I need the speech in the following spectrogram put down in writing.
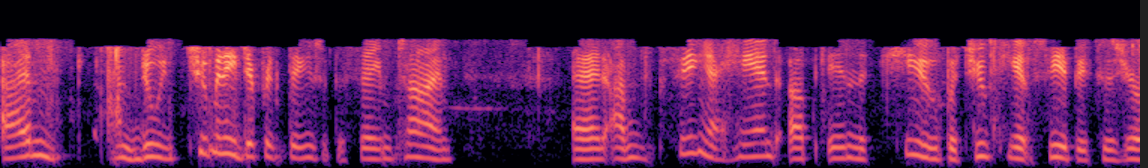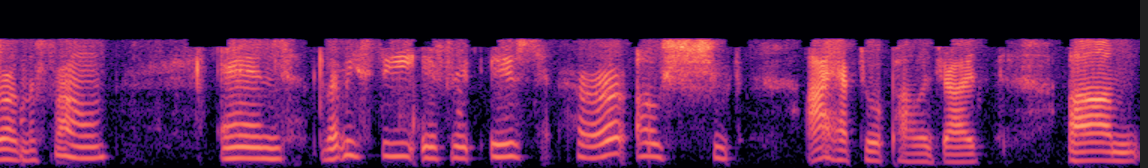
I'm I'm doing too many different things at the same time. And I'm seeing a hand up in the queue, but you can't see it because you're on the phone. And let me see if it is her. Oh, shoot. I have to apologize. Um,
